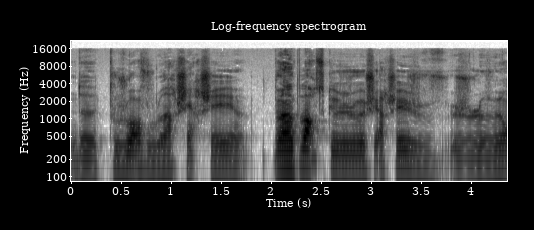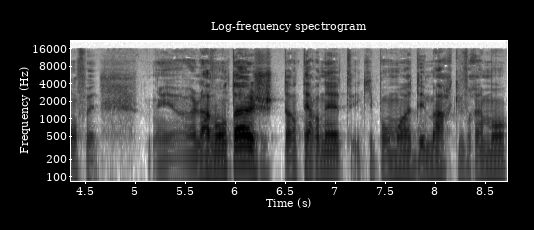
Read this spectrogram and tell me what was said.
de toujours vouloir chercher, euh, peu importe ce que je veux chercher, je, le veux en fait. Et l'avantage d'Internet, et qui pour moi démarque vraiment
